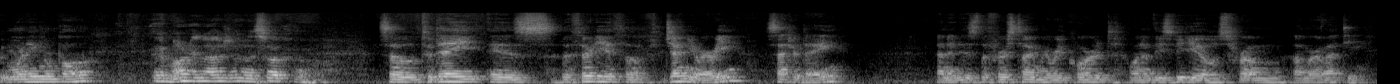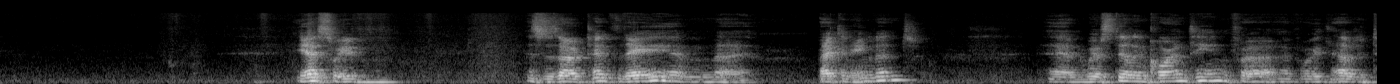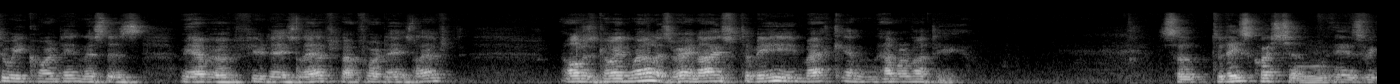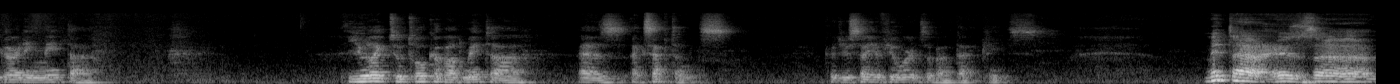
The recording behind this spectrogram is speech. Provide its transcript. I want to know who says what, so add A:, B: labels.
A: Good morning, Luang Por.
B: Good morning, Ajahn.
A: So today is the 30th of January, Saturday, and it is the first time we record one of these videos from Amaravati.
B: Yes, we've. This is our tenth day and uh, back in England, and we're still in quarantine. For we have a two-week quarantine. This is we have a few days left, about four days left. All is going well. It's very nice to be back in Amaravati.
A: So today's question is regarding metta. You like to talk about metta as acceptance. Could you say a few words about that, please?
B: Metta is uh,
